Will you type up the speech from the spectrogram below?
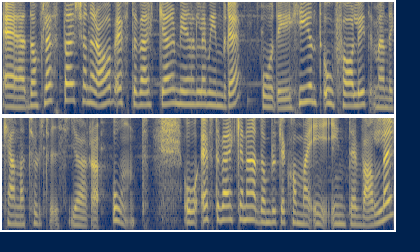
Eh, de flesta känner av efterverkar mer eller mindre. Och det är helt ofarligt men det kan naturligtvis göra ont. Och efterverkarna de brukar komma i intervaller.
